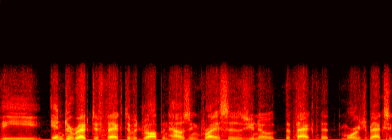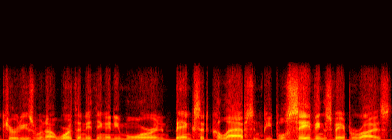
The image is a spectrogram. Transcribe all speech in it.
the indirect effect of a drop in housing prices, you know, the fact that mortgage-backed securities were not worth anything anymore and banks had collapsed and people's savings vaporized.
